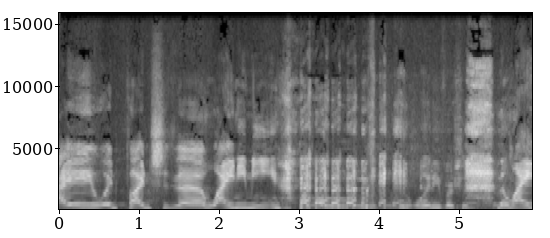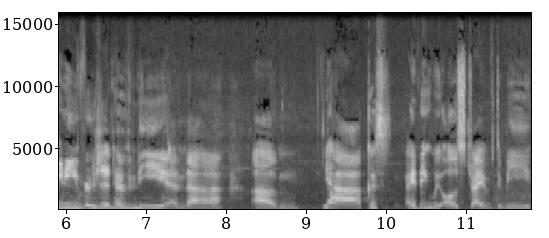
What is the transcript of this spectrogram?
I would punch the whiny me. Oh, the, the whiny version. the whiny version of me and the um, yeah because i think we all strive to be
